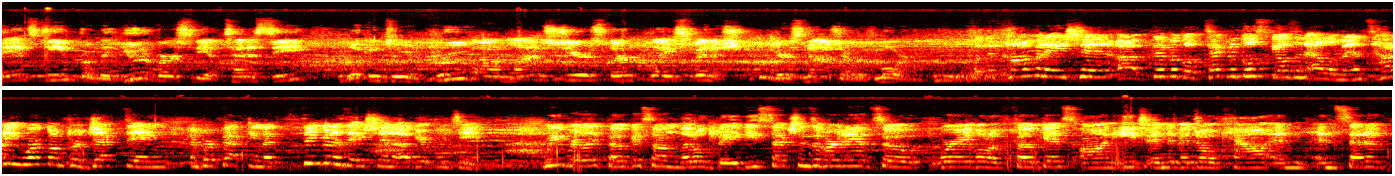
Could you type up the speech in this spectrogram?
dance team from the University of Tennessee, looking to improve on last year's third place finish. Here's Naja with more. With a combination of difficult technical skills and elements, how do you work on projecting and perfecting the synchronization of your routine? We really focus on little baby sections of our dance, so we're able to focus on each individual count, and instead of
